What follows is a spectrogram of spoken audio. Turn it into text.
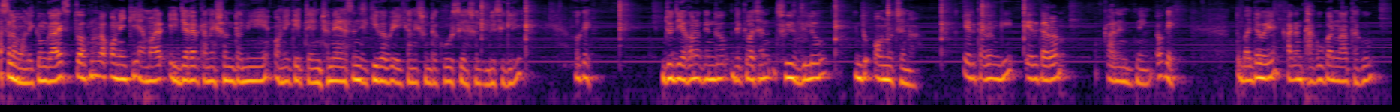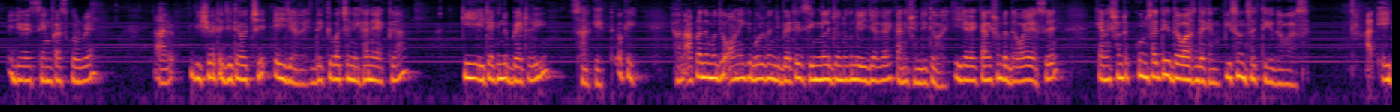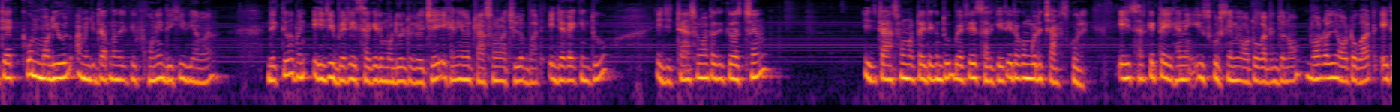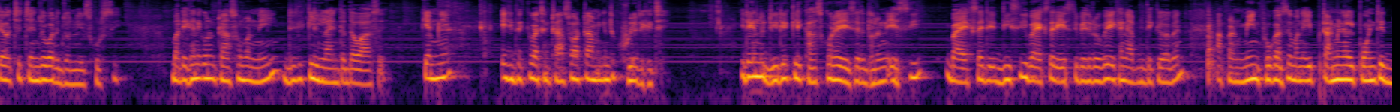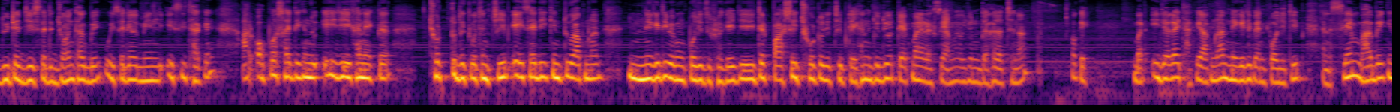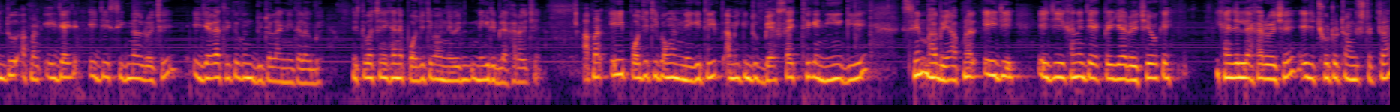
আসসালামু আলাইকুম গাইস তো আপনারা অনেকেই আমার এই জায়গার কানেকশনটা নিয়ে অনেকে টেনশনে আছেন যে কীভাবে এই কানেকশনটা করছি আসলে বেসিক্যালি ওকে যদি এখনও কিন্তু দেখতে পাচ্ছেন সুইচ দিলেও কিন্তু অন হচ্ছে না। এর কারণ কি? এর কারণ কারেন্ট নেই। ওকে তো বাই দ্য কারেন্ট থাকুক আর না থাকুক, এই জায়গায় সেম কাজ করবে। আর বিষয়টা যেটা হচ্ছে, এই জায়গায়। দেখতে পাচ্ছেন এখানে একটা কি, এটা কিন্তু ব্যাটারি সার্কিট ওকে এখন আপনাদের মধ্যে অনেকে বলবেন যে ব্যাটারি সিগন্যালের জন্য কিন্তু এই জায়গায় কানেকশন দিতে হয়। এই জায়গায় কানেকশনটা দেওয়াই আছে। কানেকশনটা কোন সাইড থেকে দেওয়া আছে দেখেন? পিছন সাইড থেকে দেওয়া আছে। আর এইটা কোন মডিউল আমি যদি আপনাদেরকে ফোনে দেখিয়ে দিই আমার। দেখতে পাবেন এই যে ব্যাটারি সার্কিটের মডিউলটা রয়েছে, এখানে কিন্তু ট্রান্সফর্মার ছিল বাট এই জায়গায় কিন্তু এই যে ট্রান্সফর্মারটা দেখতে পাচ্ছেন, এই যে ট্রান্সফর্মারটা এটা কিন্তু ব্যাটারি সার্কিট এরকম করে চার্জ করে। এই সার্কিটটা এখানে ইউজ করছি আমি অটো কাটের জন্য। নট অনলি অটো কাট এটা হচ্ছে চেঞ্জ ওভারের জন্য ইউজ করছি। বাট এখানে কোনো ট্রান্সফর্মার নেই ডিরেক্টলি লাইনটা দেওয়া আছে। কেমনি? এই যে দেখতে পাচ্ছেন ট্রান্সফর্মারটা আমি কিন্তু খুলে রেখেছি। এটা কিন্তু ডিরেক্টলি কাজ করে এই সাইডে ধরেন এসি বা এক সাইডে ডিসি বা এক সাইডে এসি বের হবে, এখানে আপনি দেখতে পাবেন আপনার মেইন ফোকাসে মানে এই টার্মিনাল পয়েন্টে দুইটা যে সাইডে জয়েন থাকবে, ওই সাইডে মেইনলি এসি থাকে। আর অপর সাইডে কিন্তু এই যে এখানে একটা ছোট্ট দেখতে পাচ্ছেন চিপ এই সাইডেই কিন্তু আপনার নেগেটিভ এবং পজিটিভ থাকে এই যে এটার পাশেই ছোট যে চিপটা এখানে যদিও ট্যাপ মারে রাখছে, আমি ওই জন্য দেখা যাচ্ছে না। ওকে বাট এই জায়গায় থাকে আপনার নেগেটিভ অ্যান্ড পজিটিভ অ্যান্ড সেমভাবে কিন্তু আপনার এই যে এই যে সিগন্যাল রয়েছে, এই জায়গা থেকেও কিন্তু দুইটা লাইন নিতে লাগবে। দেখতে পাচ্ছেন এখানে পজিটিভ এবং নেগেটিভ লেখা রয়েছে। আপনার এই পজিটিভ এবং নেগেটিভ আমি কিন্তু ব্যাক সাইড থেকে নিয়ে গিয়ে সেমভাবে আপনার এই যে এই যে এখানে যে একটা ইয়া রয়েছে ওকে এখানে যে লেখা রয়েছে, এই যে ছোটো ট্রানজিস্টারটা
